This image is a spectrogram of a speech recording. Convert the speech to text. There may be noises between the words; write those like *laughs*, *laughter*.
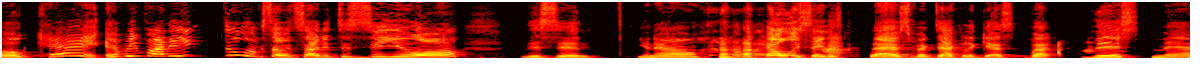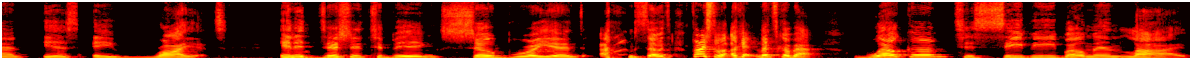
Okay, everybody. I'm so excited to see you all. Listen, you know, *laughs* I always say this that I have spectacular guests, but this man is a riot. In addition to being so brilliant, *laughs* I'm so first of all, okay, let's go back. Welcome to CB Bowman Live.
